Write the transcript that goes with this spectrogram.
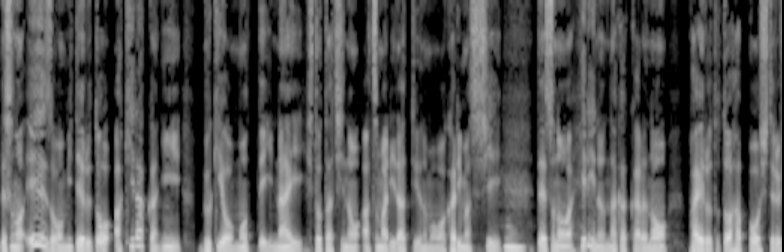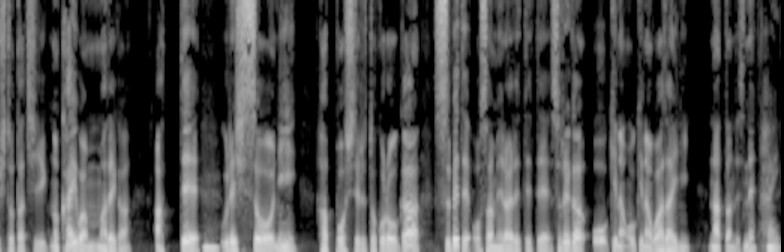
でその映像を見てると明らかに武器を持っていない人たちの集まりだっていうのも分かりますしうん。でそのヘリの中からのパイロットと発砲してる人たちの会話までがあって、うん。嬉しそうに発砲してるところが全て収められててそれが大きな大きな話題になったんですね。はい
